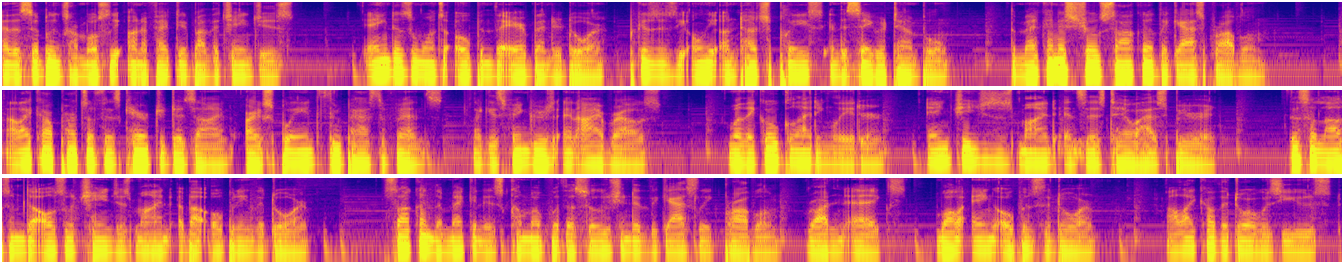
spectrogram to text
and the siblings are mostly unaffected by the changes. Aang doesn't want to open the airbender door because it's the only untouched place in the sacred temple. The mechanist shows Sokka the gas problem. I like how parts of his character design are explained through past events, like his fingers and eyebrows. When they go gliding later, Aang changes his mind and says Teo has spirit. This allows him to also change his mind about opening the door. Sokka and the mechanist come up with a solution to the gas leak problem, rotten eggs, while Aang opens the door. I like how the door was used.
